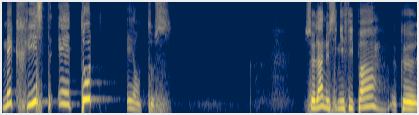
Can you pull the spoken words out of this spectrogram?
mais Christ est tout et en tous. Cela ne signifie pas que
